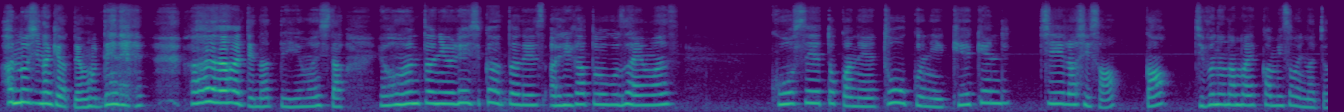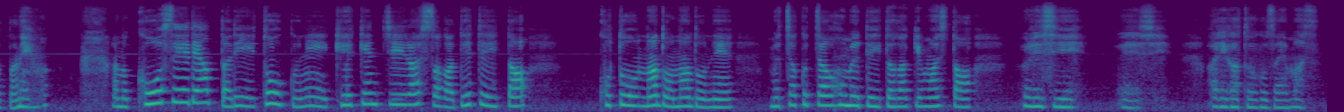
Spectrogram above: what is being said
反応しなきゃって思ってね、あーってなって言いました。いや、本当に嬉しかったです。ありがとうございます。構成とかね、トークに経験値らしさが自分の名前噛みそうになっちゃったね、今。あの、構成であったり、トークに経験値らしさが出ていたことなどなどね、むちゃくちゃ褒めていただきました。嬉しい。嬉しい。ありがとうございます。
